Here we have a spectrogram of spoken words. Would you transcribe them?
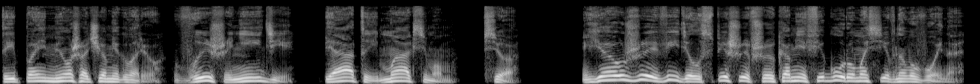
Ты поймешь, о чем я говорю. Выше не иди. Пятый максимум. Все, я уже видел спешившую ко мне фигуру массивного воина.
